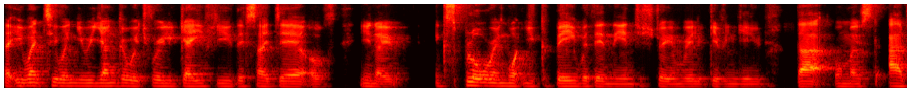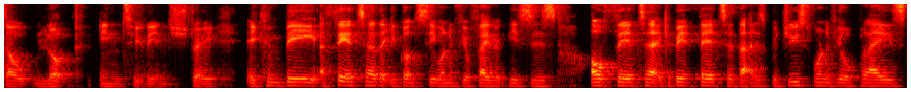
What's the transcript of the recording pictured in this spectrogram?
that you went to when you were younger, which really gave you this idea of, you know, exploring what you could be within the industry and really giving you that almost adult look into the industry. It can be a theatre that you've gone to see one of your favourite pieces of theatre. It could be a theatre that has produced one of your plays.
